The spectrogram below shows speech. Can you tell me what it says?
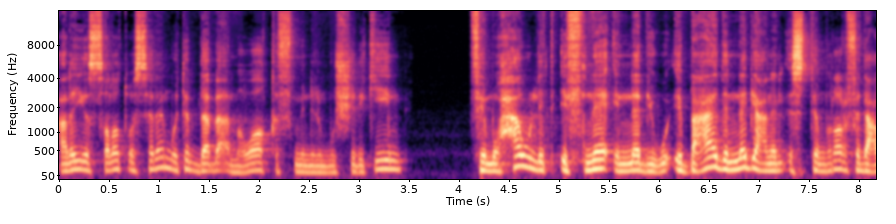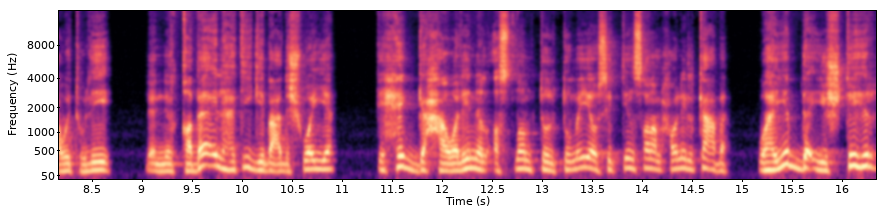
عليه الصلاة والسلام وتبدأ بقى مواقف من المشركين في محاولة إثناء النبي وإبعاد النبي عن الاستمرار في دعوته. ليه؟ لأن القبائل هتيجي بعد شوية تحج حوالين الأصنام 360 صنم حوالين الكعبة وهيبدأ يشتهر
